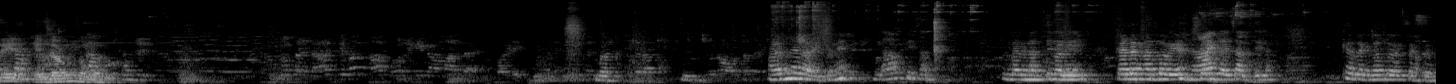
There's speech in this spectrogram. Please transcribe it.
ते याच्यावरून बघ. हळद नाही लावायचं नाही? नाव की लग्नात लावूया काय लग्नात लावूया नाही काय चालते ना. काय लग्नात लावायचं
